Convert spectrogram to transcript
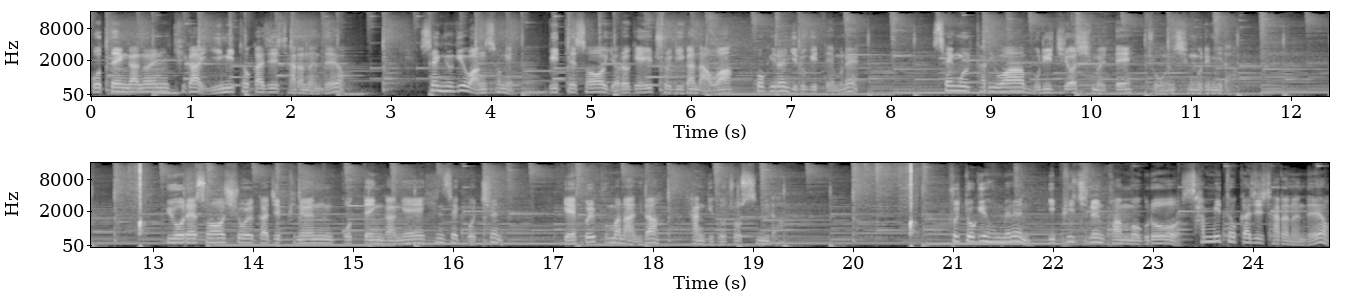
꽃땡강은 키가 2m까지 자라는데요. 생육이 왕성해 밑에서 여러 개의 줄기가 나와 포기를 이루기 때문에 생울타리와 무리 지어 심을 때 좋은 식물입니다. 6월에서 10월까지 피는 꽃땡강의 흰색 꽃은 예쁠 뿐만 아니라 향기도 좋습니다. 풀독이 홍매는 잎이 지는 관목으로 3m까지 자라는데요.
